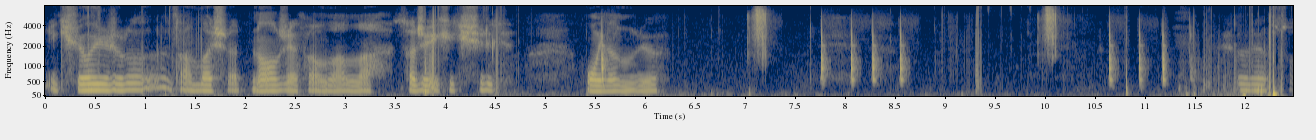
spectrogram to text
İki oyunculu tam başlat. Ne olacak Allah Allah. Sadece iki kişilik oynanılıyor. Şöyle yapsa.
